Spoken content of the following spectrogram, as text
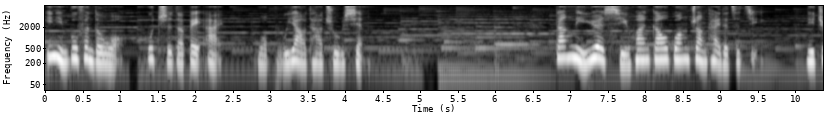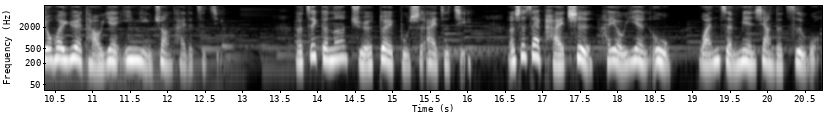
阴影部分的我。不值得被爱，我不要它出现。当你越喜欢高光状态的自己，你就会越讨厌阴影状态的自己。而这个呢，绝对不是爱自己，而是在排斥还有厌恶完整面向的自我。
